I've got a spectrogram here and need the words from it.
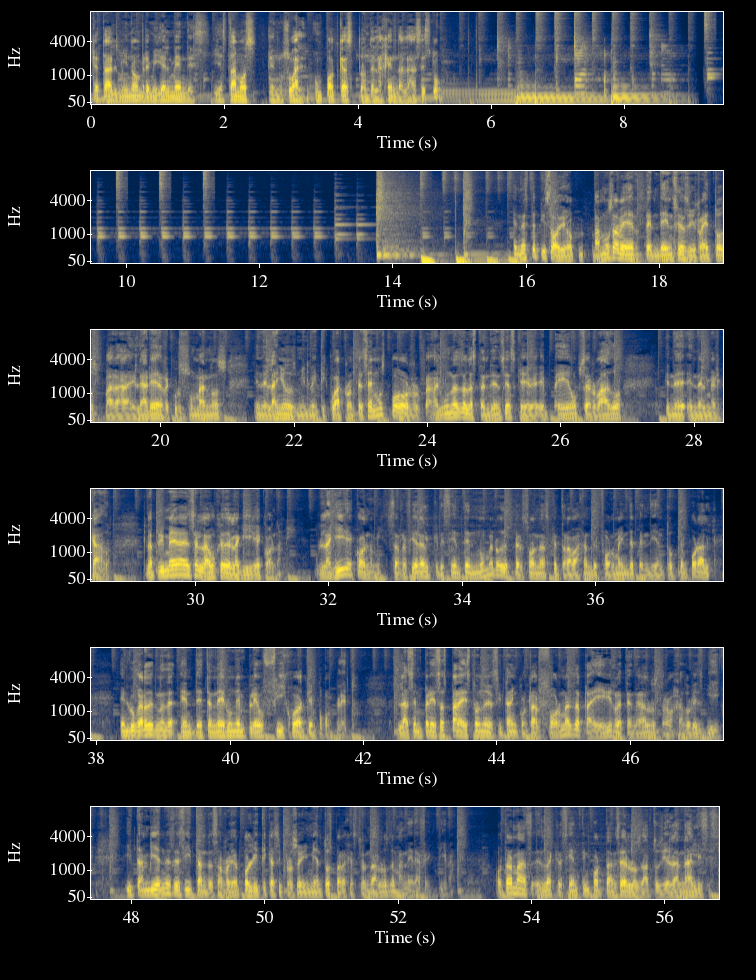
¿Qué tal? Mi nombre es Miguel Méndez y estamos en Usual, un podcast donde la agenda la haces tú. En este episodio vamos a ver tendencias y retos para el área de recursos humanos en el año 2024. Empecemos por algunas de las tendencias que he observado en el, mercado. La primera es el auge de la gig economy. La gig economy se refiere al creciente número de personas que trabajan de forma independiente o temporal en lugar de tener un empleo fijo a tiempo completo. Las empresas para esto necesitan encontrar formas de atraer y retener a los trabajadores geek y también necesitan desarrollar políticas y procedimientos para gestionarlos de manera efectiva. Otra más es la creciente importancia de los datos y el análisis.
